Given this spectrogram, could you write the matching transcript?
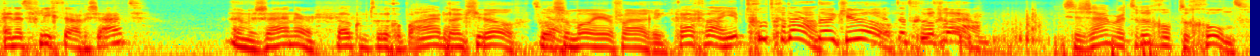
En het vliegtuig is uit. En we zijn er. Welkom terug op aarde. Dankjewel. Het was Ja. een mooie ervaring. Graag gedaan. Je hebt het goed gedaan. Dankjewel. Je hebt het goed Wat leuk. gedaan. Ze zijn weer terug op de grond.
